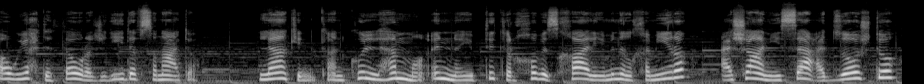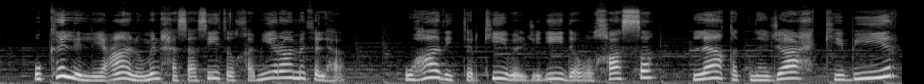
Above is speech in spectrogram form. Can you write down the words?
أو يحدث ثورة جديدة في صناعته لكن كان كل همه إنه يبتكر خبز خالي من الخميرة عشان يساعد زوجته وكل اللي يعانوا من حساسية الخميرة مثلها. وهذه التركيبة الجديدة والخاصة لاقت نجاح كبير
